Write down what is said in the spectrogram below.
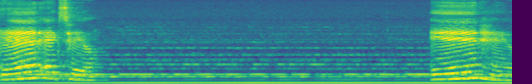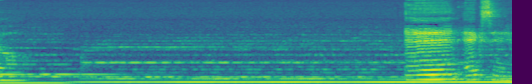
And exhale. Inhale. And exhale.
